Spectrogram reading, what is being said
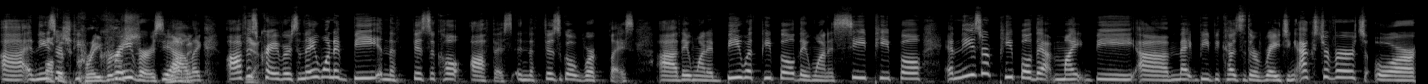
uh, and these office are pe- cravers? cravers yeah Love like it. office yeah. cravers and they want to be in the physical office in the physical workplace uh, they want to be with people they want to see people and these are people that might be um, might be because they're raging extroverts or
